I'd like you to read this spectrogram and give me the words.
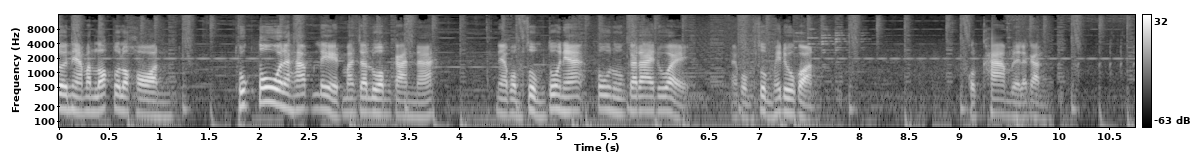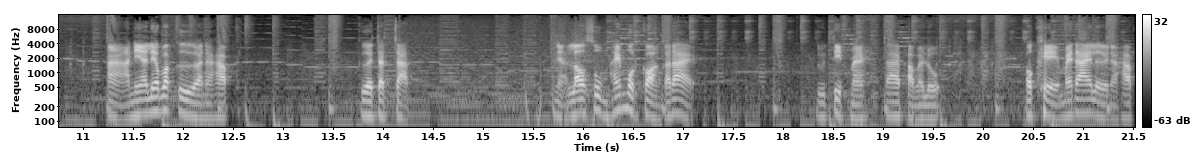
อเนี่ยมันล็อกตัวละคร ทุกตู้นะครับเลทมันจะรวมกันนะ เนี่ยผมสุ่มตู้เนี้ยตู้นู้นก็ได้ด้วยแต่ผมสุ่มให้ดูก่อน กดข้ามเลยแล้วกัน อ่าอันนี้เรียกว่าเกลือนะครับ เกลือจัด เนี่ยเราสุ่มให้หมดก่อนก็ได้ ดูติดไหมได้ป่ะไม่รู้ โอเคไม่ได้เลยนะครับ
